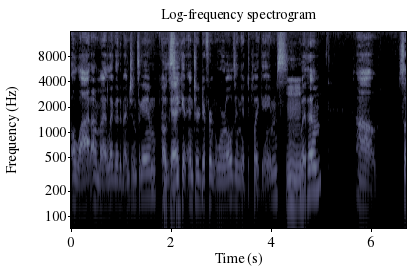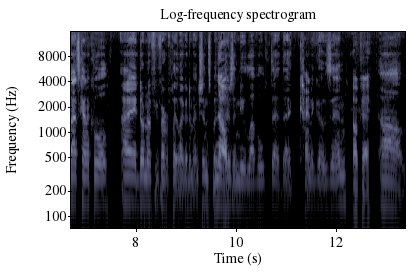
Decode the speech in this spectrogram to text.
a lot on my Lego Dimensions game because Okay. he can enter different worlds and you get to play games Mhm. with him. Um, so that's kind of cool. I don't know if you've ever played Lego Dimensions, but No. there's a new level that that kind of goes in. okay. Um.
